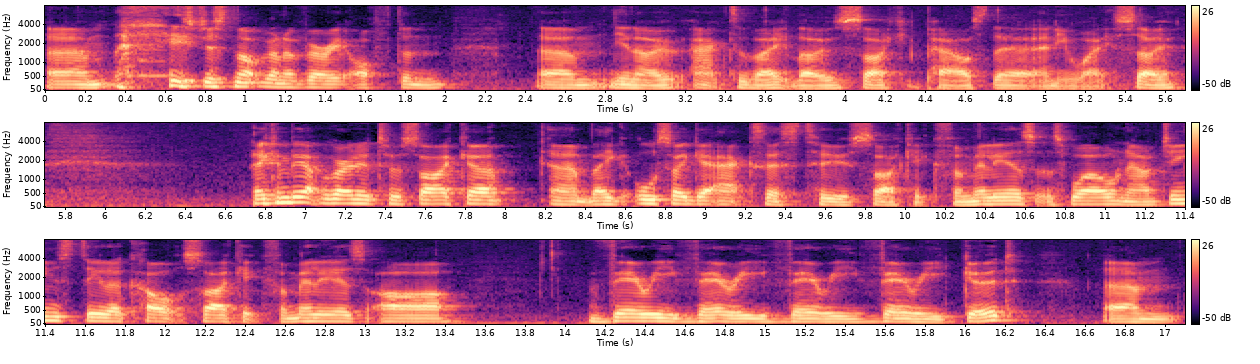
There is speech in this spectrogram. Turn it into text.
Um, he's just not going to very often, um, you know, activate those psychic powers there anyway. So they can be upgraded to a Psyker. Um, they also get access to Psychic Familiars as well. Now, Genestealer Cult Psychic Familiars are very, very, very, very good. Um,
